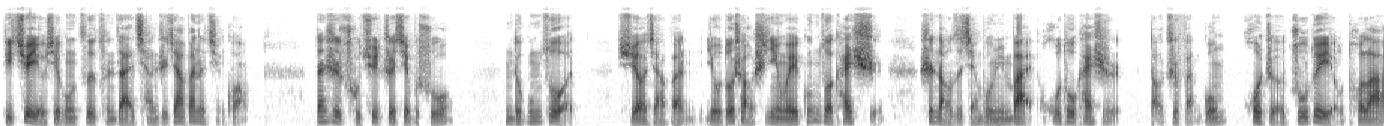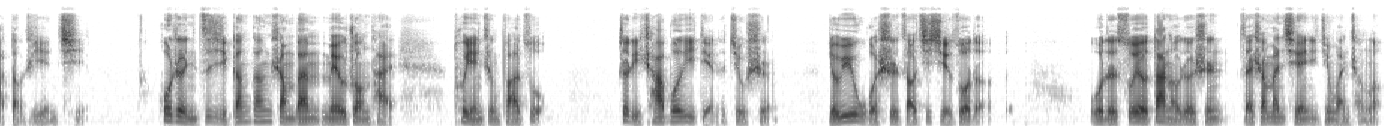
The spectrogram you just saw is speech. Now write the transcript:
的确，有些公司存在强制加班的情况，但是除去这些不说，你的工作需要加班，有多少是因为工作开始是脑子想不明白，糊涂开始？导致返工，或者猪队友拖拉导致延期，或者你自己刚刚上班没有状态，拖延症发作。这里插播一点的就是，由于我是早起写作的，我的所有大脑热身在上班前已经完成了，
